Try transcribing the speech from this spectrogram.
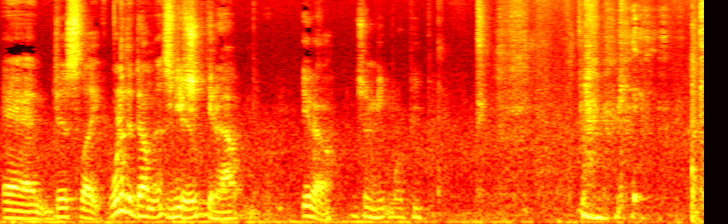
and just like one of the dumbest You too. should get out. You know, You should meet more people. Gosh.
